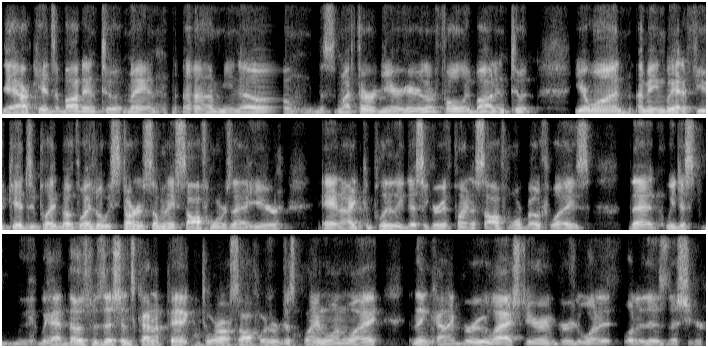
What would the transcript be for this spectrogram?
Yeah, our kids have bought into it, man. Um, you know, this is my third year here. They're fully bought into it. Year one, I mean, we had a few kids who played both ways, but we started so many sophomores that year. And I completely disagree with playing a sophomore both ways. That we just we had those positions kind of picked to where our sophomores were just playing one way, and then kind of grew last year and grew to what it what it is this year.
